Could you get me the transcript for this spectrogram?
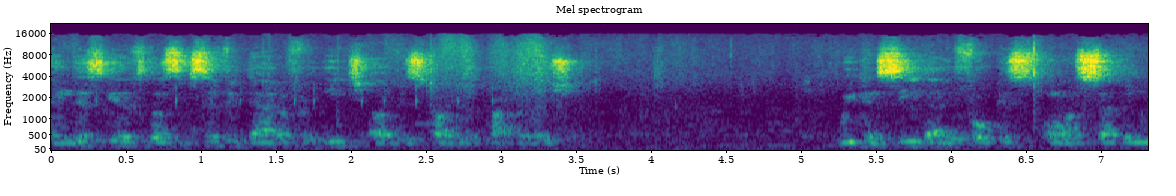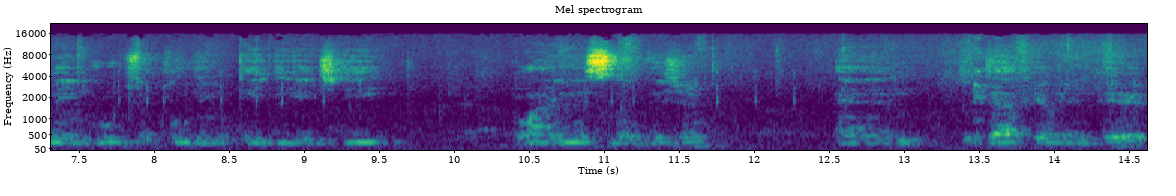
and this gives the specific data for each of its targeted population. We can see that it focused on seven main groups, including ADHD, blindness, low vision, and the deaf, hearing impaired.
